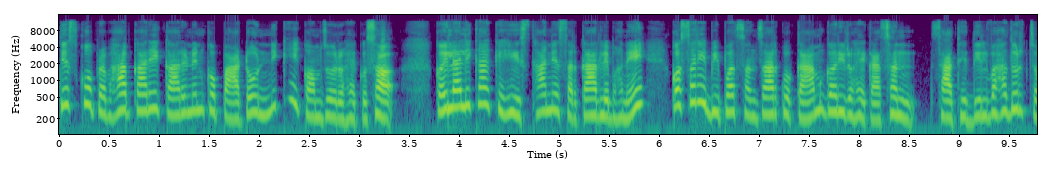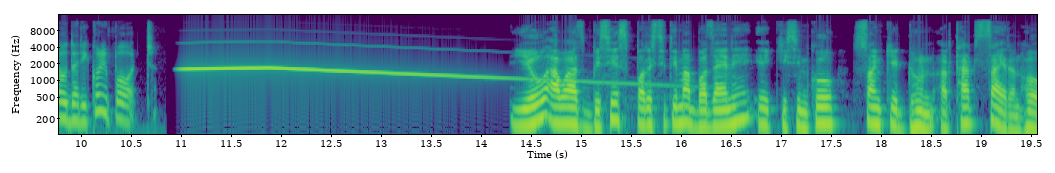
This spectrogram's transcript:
त्यसको प्रभावकारी कार्यान्वयनको पाटो निकै कमजोर रहेको छ। कैलालीका केही स्थानीय सरकारले भने कसरी विपद सञ्चारको काम गरिरहेका छन्? साथी दिलबहादुर चौधरीको रिपोर्ट। यो आवाज विशेष परिस्थितिमा बजाइने एक किसिमको सङ्केत ढुन अर्थात् साइरन हो।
